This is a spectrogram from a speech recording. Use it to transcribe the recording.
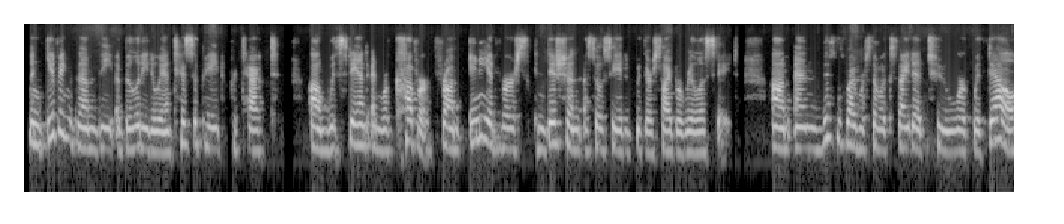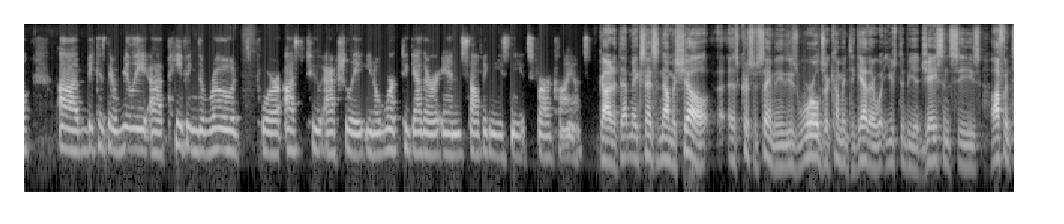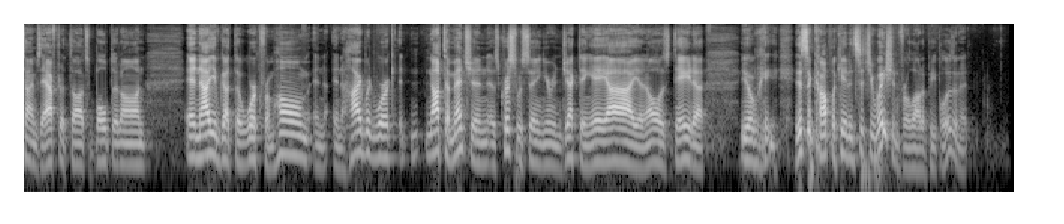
and giving them the ability to anticipate, protect, um, withstand and recover from any adverse condition associated with their cyber real estate. Um, and this is why we're so excited to work with Dell uh, because they're really uh, paving the road for us to actually you know, work together in solving these needs for our clients. Got it, that makes sense. Now Michelle, as Kris was saying, these worlds are coming together, what used to be adjacencies, oftentimes afterthoughts bolted on. And now you've got the work from home and, and hybrid work, not to mention, as Kris was saying, you're injecting AI and all this data. You know, this is a complicated situation for a lot of people, isn't it?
